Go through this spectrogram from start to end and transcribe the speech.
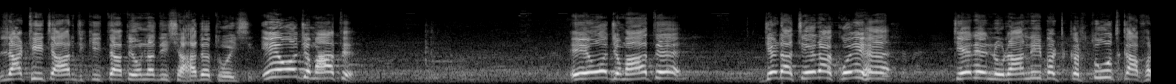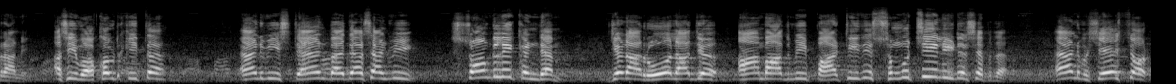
ਲਾਠੀ ਚਾਰਜ ਕੀਤਾ ਤੇ ਉਹਨਾਂ ਦੀ ਸ਼ਹਾਦਤ ਹੋਈ ਸੀ। ਇਹ ਉਹ ਜਮਾਤ, ਇਹ ਉਹ ਜਮਾਤ ਜਿਹੜਾ ਚਿਹਰਾ ਕੋਈ ਹੈ, ਚਿਹਰੇ ਨੂਰਾਨੀ ਬਟ ਕਰਤੂਤ ਕਾਫਰਾਂ ਨੇ। ਅਸੀਂ ਵਾਕਆਊਟ ਕੀਤਾ and we stand by this and we strongly condemn ਜਿਹੜਾ ਰੋਲ ਅੱਜ ਆਮ ਆਦਮੀ ਪਾਰਟੀ ਦੀ ਸਮੁੱਚੀ ਲੀਡਰਸ਼ਿਪ ਦਾ। ਐਂਡ ਵਿਸ਼ੇਸ਼ ਤੌਰ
